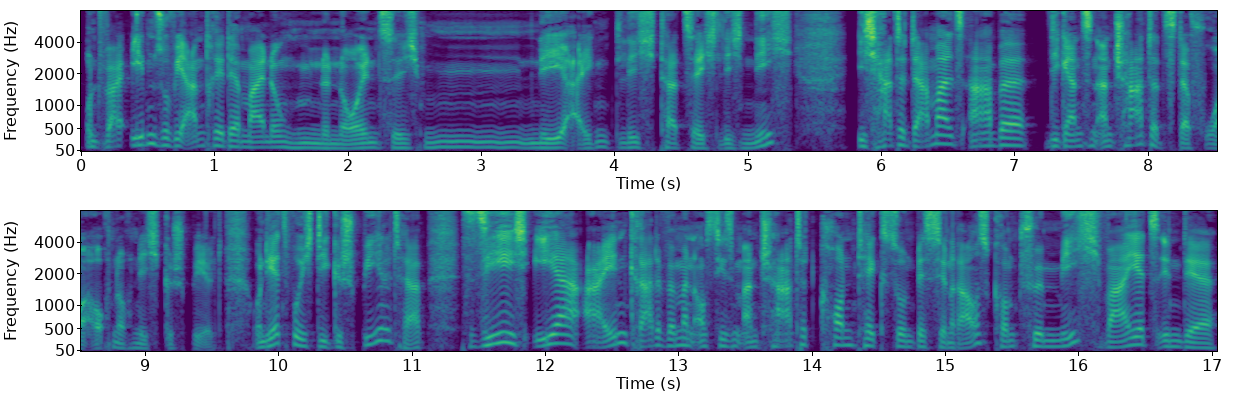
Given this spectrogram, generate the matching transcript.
und war ebenso wie André der Meinung, hm, eine 90, hm, nee, eigentlich tatsächlich nicht. Ich hatte damals aber die ganzen Uncharteds davor auch noch nicht gespielt. Und jetzt, wo ich die gespielt habe, sehe ich eher ein, gerade wenn man aus diesem Uncharted-Kontext so ein bisschen rauskommt, für mich war jetzt in der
